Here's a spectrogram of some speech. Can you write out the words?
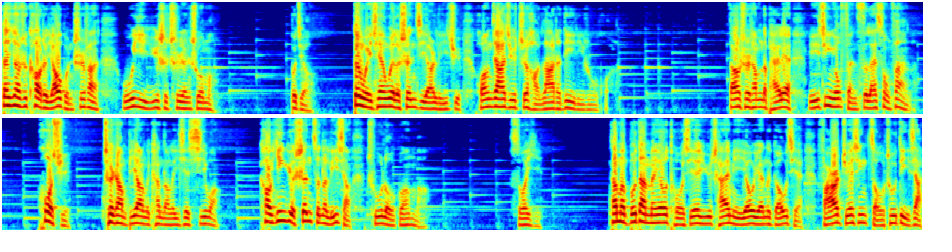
但要是靠着摇滚吃饭，无异于是痴人说梦。不久，邓伟谦为了生计而离去，黄家驹只好拉着弟弟入伙了。当时他们的排练已经有粉丝来送饭了，或许这让 Beyond 看到了一些希望，靠音乐生存的理想出露光芒。所以，他们不但没有妥协于柴米油盐的苟且，反而决心走出地下，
